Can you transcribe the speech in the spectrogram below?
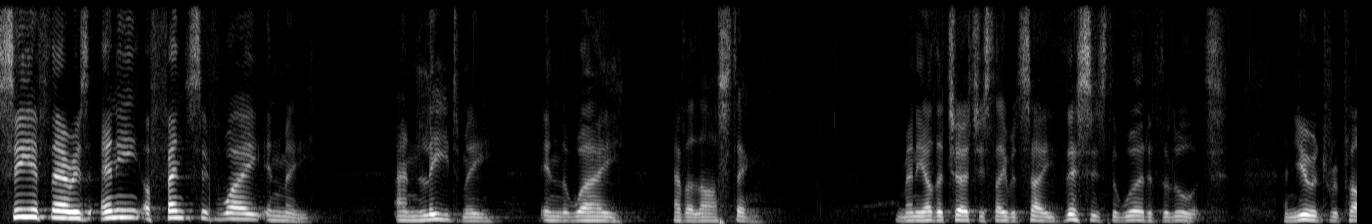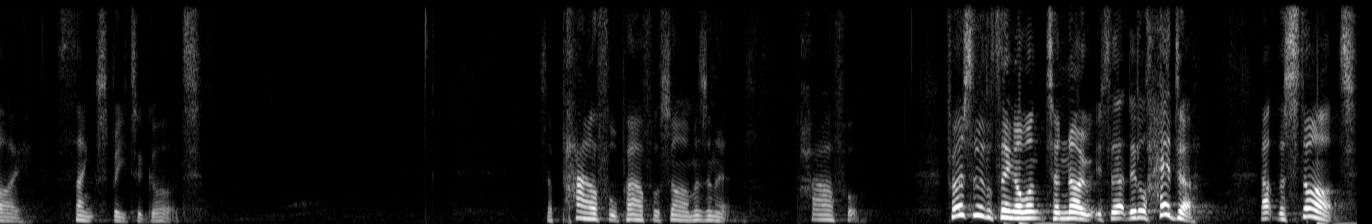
See if there is any offensive way in me, and lead me in the way everlasting. In many other churches, they would say, This is the word of the Lord. And you would reply, Thanks be to God. It's a powerful, powerful psalm, isn't it? Powerful. First little thing I want to note is that little header at the start,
